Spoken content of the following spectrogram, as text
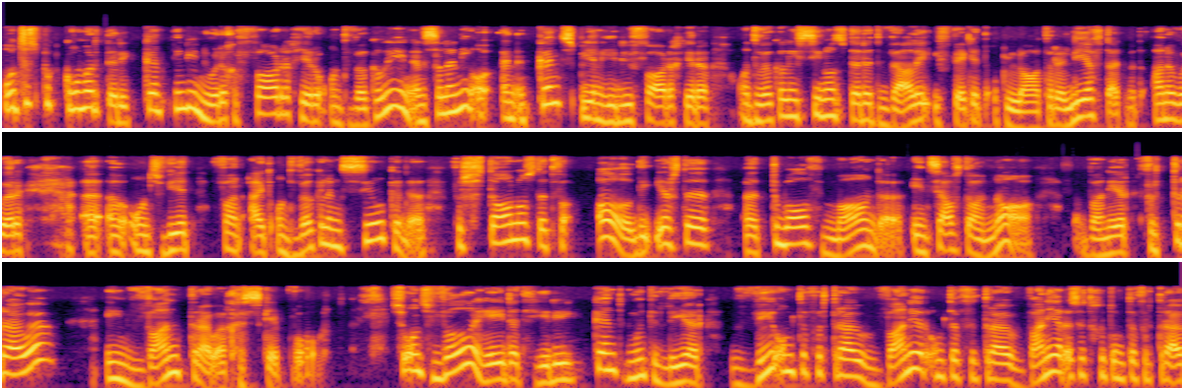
Ons is bekommerd dat die kind nie die nodige vaardighede ontwikkel nie en as hulle nie in 'n kindsbeen hierdie vaardighede ontwikkel nie, sien ons dat dit wel 'n effek het op latere leeftyd. Met ander woorde, uh, uh, ons weet vanuit ontwikkelingssielkunde verstaan ons dat vir al die eerste uh, 12 maande en selfs daarna wanneer vertroue en wantroue geskep word So ons wil hê dat hierdie kind moet leer wie om te vertrou, wanneer om te vertrou, wanneer is dit goed om te vertrou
